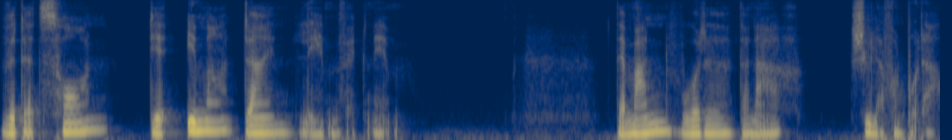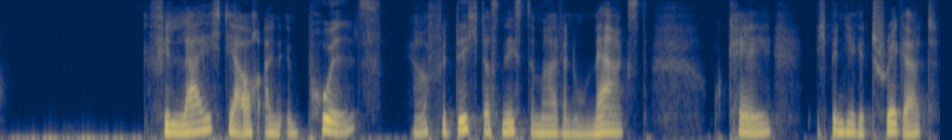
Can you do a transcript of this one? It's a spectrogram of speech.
wird der Zorn dir immer dein Leben wegnehmen. Der Mann wurde danach Schüler von Buddha vielleicht ja auch ein Impuls, ja, für dich das nächste Mal, wenn du merkst, okay, ich bin hier getriggert,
